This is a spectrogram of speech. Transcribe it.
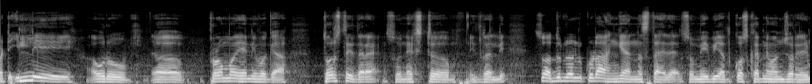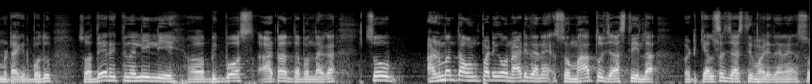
ಬಟ್ ಇಲ್ಲಿ ಅವರು ಪ್ರೋಮೋ ಏನು ಇವಾಗ ತೋರಿಸ್ತಾ ಇದ್ದಾರೆ. ಸೊ ನೆಕ್ಸ್ಟ್ ಇದರಲ್ಲಿ. ಸೊ ಅದರಲ್ಲೂ ಕೂಡ ಹಾಗೆ ಅನ್ನಿಸ್ತಾ ಇದೆ. ಸೊ ಮೇ ಬಿ ಅದಕ್ಕೋಸ್ಕರನೇ ಜೋರು ಎಲಿಮಿನೇಟ್ ಆಗಿರ್ಬೋದು. ಸೊ ಅದೇ ರೀತಿಯಲ್ಲಿ ಇಲ್ಲಿ ಬಿಗ್ ಬಾಸ್ ಆಟ ಅಂತ ಬಂದಾಗ ಸೊ ಹನುಮಂತ ಅವನ ಪಾಡಿಗೆ ಅವ್ನು ಆಡಿದ್ದಾನೆ. ಸೊ ಮಾತು ಜಾಸ್ತಿ ಇಲ್ಲ. ಬಟ್ ಕೆಲಸ ಜಾಸ್ತಿ ಮಾಡಿದ್ದಾನೆ. ಸೊ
